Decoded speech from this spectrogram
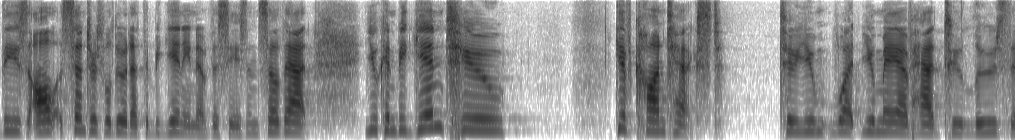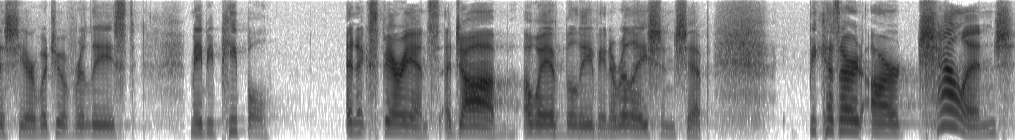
these all centers will do it at the beginning of the season, so that you can begin to give context to you what you may have had to lose this year, what you have released, maybe people, an experience, a job, a way of believing, a relationship. Because our, our challenge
